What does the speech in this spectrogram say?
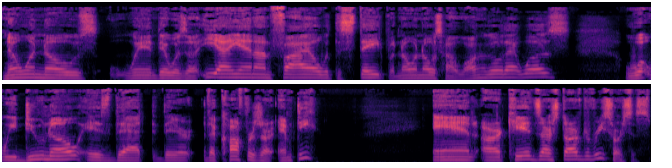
No one knows when there was a EIN on file with the state, but no one knows how long ago that was. What we do know is that the coffers are empty and our kids are starved of resources.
